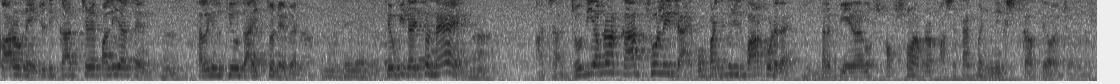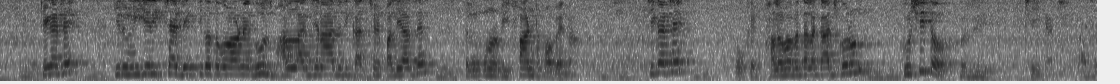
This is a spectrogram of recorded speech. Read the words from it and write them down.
কারণে যদি কাজ ছেড়ে পালিয়ে আসেন তাহলে কিন্তু কেউ দায়িত্ব নেবে না। কেউ কি দায়িত্ব নেয়? আচ্ছা যদি আপনার কাজ চলে যায় কোম্পানি থেকে যদি বার করে দেয় তাহলে পিএনআর সবসময় আপনার পাশে থাকবেন নেক্সট কাজ দেওয়ার জন্য। ঠিক আছে? কিন্তু নিজের ইচ্ছায় ব্যক্তিগত কারণে দুষ ভালো লাগছে না যদি কাজ ছেড়ে পালিয়ে আসেন তাহলে কোনো রিফান্ড হবে না। আচ্ছা। ঠিক আছে? ওকে ভালোভাবে তাহলে কাজ করুন। খুশি তো? খুশি। ঠিক আছে। আচ্ছা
